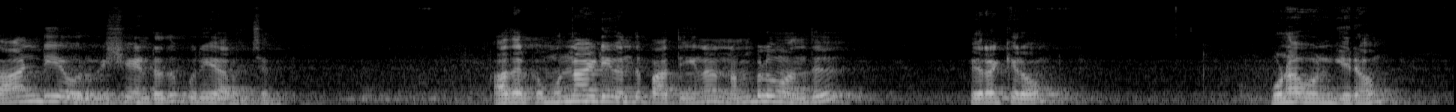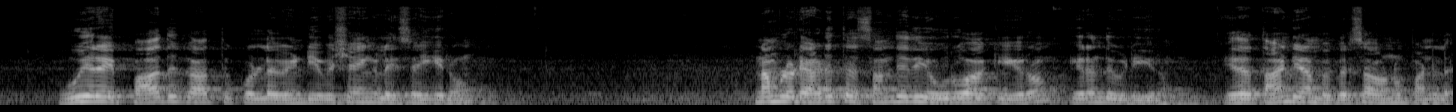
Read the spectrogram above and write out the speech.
தாண்டிய ஒரு விஷயன்றது புரிய ஆரம்பிச்சது. அதற்கு முன்னாடி வந்து பார்த்திங்கன்னா நம்மளும் வந்து பிறக்கிறோம் உணவு உண்கிறோம் உயிரை பாதுகாத்து கொள்ள வேண்டிய விஷயங்களை செய்கிறோம். நம்மளுடைய அடுத்த சந்ததியை உருவாக்குகிறோம் இறந்து விடுகிறோம். இதை தாண்டி நம்ம பெருசாக ஒன்றும் பண்ணல.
